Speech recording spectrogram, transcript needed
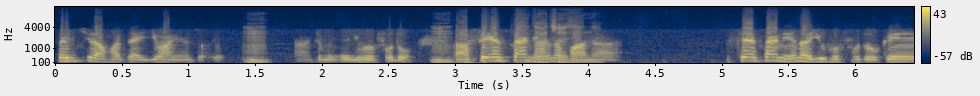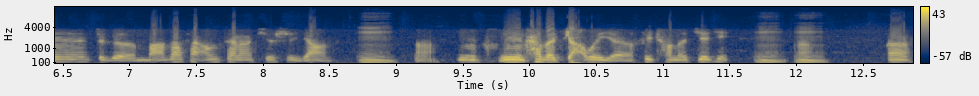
分期的话在一万元左右。嗯啊，这么一个优惠幅度。嗯啊，CS 三零的话呢呢？CS 三零的优惠幅度跟这个马自达三昂克赛拉其实是一样的，嗯啊，因为因为它的价位也非常的接近，嗯嗯啊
